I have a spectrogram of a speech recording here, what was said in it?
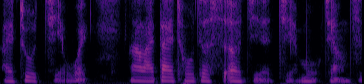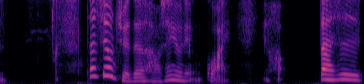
来做结尾，那来带出这十二集的节目这样子。但是又觉得好像有点怪，好。但是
